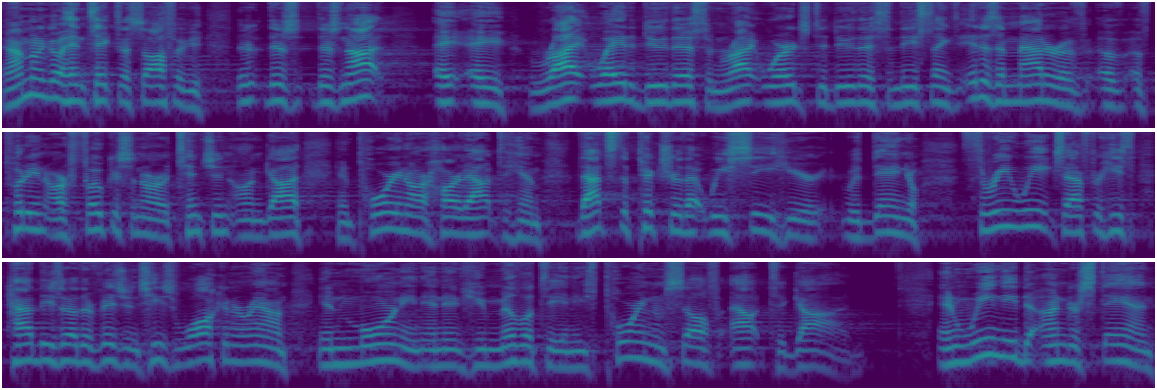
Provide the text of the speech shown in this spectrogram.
And I'm going to go ahead and take this off of you. There, there's, there's not a, a, right way to do this and right words to do this and these things. It is a matter of, of, of, putting our focus and our attention on God and pouring our heart out to Him. That's the picture that we see here with Daniel. Three weeks after he's had these other visions, he's walking around in mourning and in humility and he's pouring himself out to God. And we need to understand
